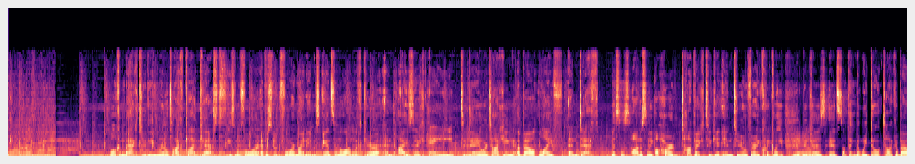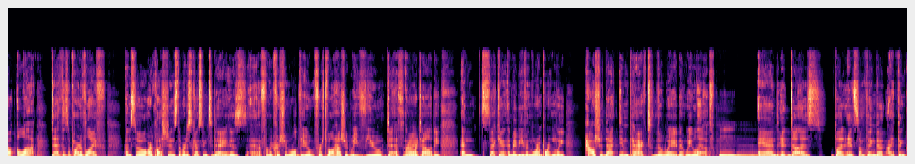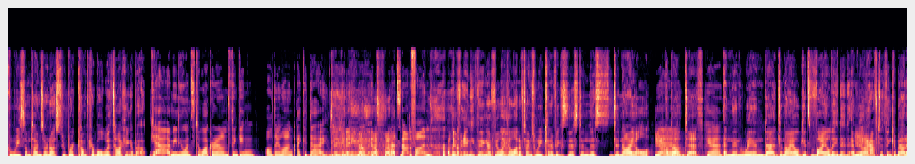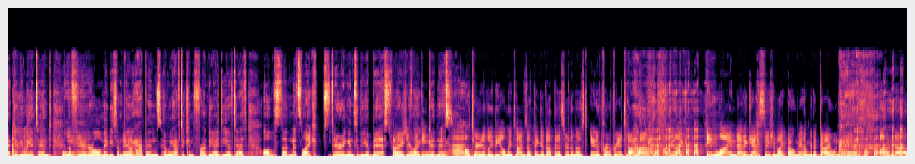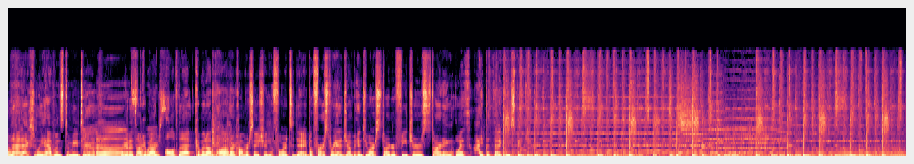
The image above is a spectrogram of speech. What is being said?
Welcome back to the Real Talk Podcast, Season 4, Episode 4. My name is Ansen, along with Kara and Isaac. Hey. Today we're talking about life and death. This is honestly a hard topic to get into very quickly Yeah. because it's something that we don't talk about a lot. Death is a part of life. And so our questions that we're discussing today is uh, from a Christian worldview. First of all, how should we view death and Right. mortality? And second, and maybe even more importantly, how should that impact the way that we live? And it does, but it's something that I think we sometimes are not super comfortable with talking about. Yeah, I mean, who wants to walk around thinking all day long, I could die like at any moment? That's not fun. if anything, I feel like a lot of times we kind of exist in this denial Yeah. about death. Yeah. And then when that denial gets violated and we have to think about it, maybe we attend Yeah. a funeral, maybe something Yeah. happens and we have to confront the idea of death, all of a sudden it's like staring into the abyss, right? You're like, goodness. Yeah. Alternatively, the only times I think about this are the most inappropriate times. Aha. I'll be like in line at a gas station, be like, oh man, I'm gonna die one day. oh no. That actually happens to me too. Oh, we're going to talk about worst. all of that coming up on our conversation for today. But first, we're going to jump into our starter features, starting with hypothetically speaking.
